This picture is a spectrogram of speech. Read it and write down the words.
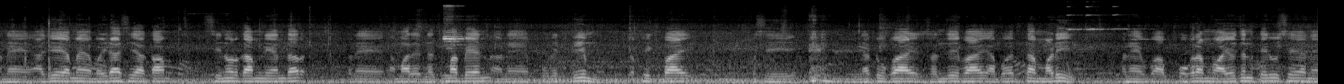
અને આજે અમે મળ્યા છીએ આ કામ સિનોર ગામની અંદર. અને અમારે નજમાબેન અને પૂરી ટીમ રફીકભાઈ પછી નટુભાઈ સંજયભાઈ આ બધા મળી અને આ પ્રોગ્રામનું આયોજન કર્યું છે અને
